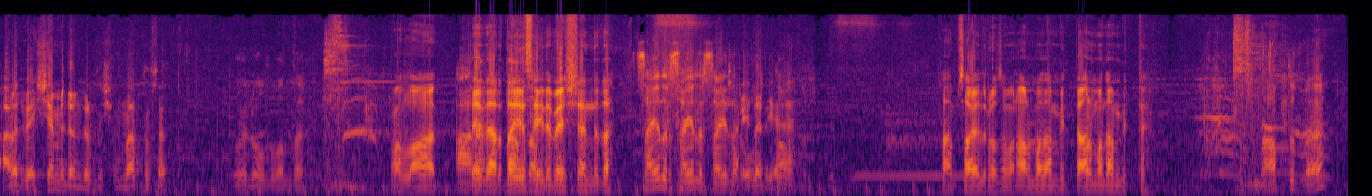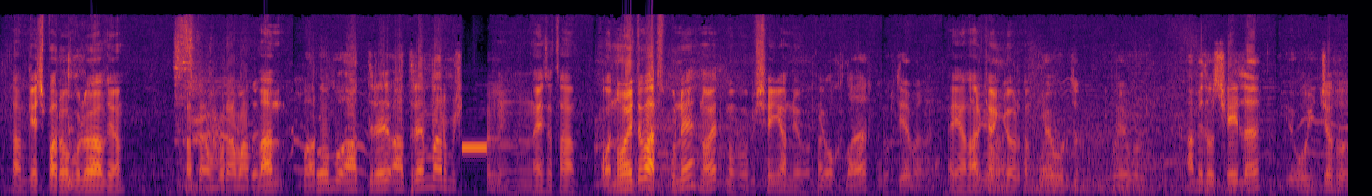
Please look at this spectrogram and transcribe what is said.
Ahmet 5 çen mi döndürdün şimdi? Ne yaptın sen? Öyle oldu valla. Valla Dedar dayasaydı tamam. beşlendi de. Sayılır sayılır sayılır. Sayılır Oldu, ya. tamam. Tamam sayılır o zaman armadan bitti armadan bitti. Ne yaptın la? Tamam geç baro bloğu alıyorum. Adam vuramadı. Lan Baro mu adre, adrem varmış. hmm, neyse tamam. O Noed'i var. Bu ne? Noed mu bu? Bir şey yanıyor burada. Yok la. Vurdu ya bana. E, yanarken Yok. gördüm. İbo'ya vurdu. İbo'ya vurdu. Ahmet o şey la. bir Oyuncak o.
